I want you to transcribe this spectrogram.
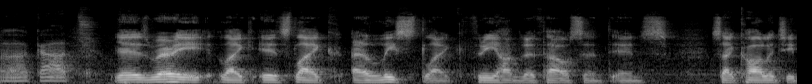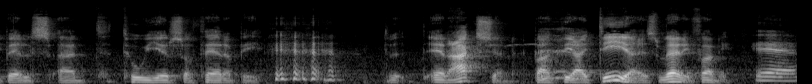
Oh God. yeah, it's very, like, it's like at least like 300,000 in s- psychology bills and two years of therapy in action. But the idea is very funny. Yeah.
